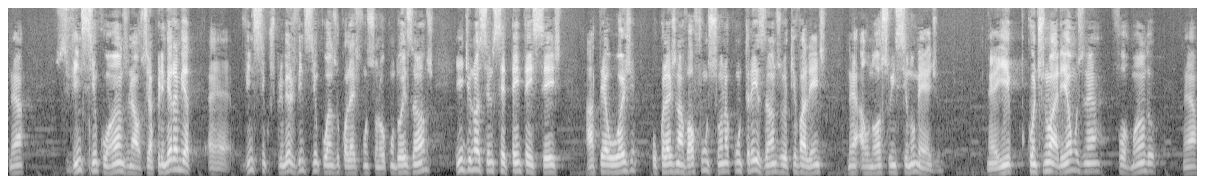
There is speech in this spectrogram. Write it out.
né, 25 anos, né, ou seja, a primeira, é, 25, os primeiros 25 anos o colégio funcionou com dois anos, e de 1976 até hoje, o Colégio Naval funciona com três anos, o equivalente né, ao nosso ensino médio. Né, e continuaremos né, formando né,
